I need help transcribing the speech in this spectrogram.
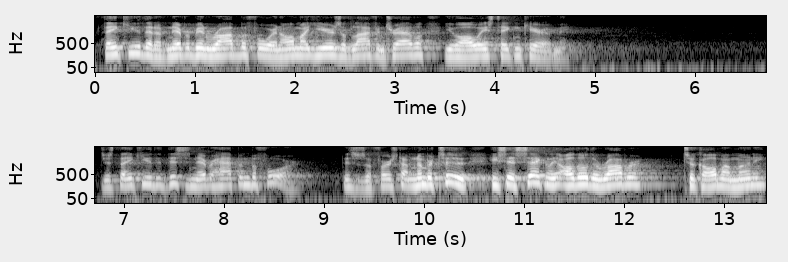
thank you that I've never been robbed before. In all my years of life and travel, you've always taken care of me. Just thank you that this has never happened before. This is the first time. Number two, he says, secondly, although the robber took all my money,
